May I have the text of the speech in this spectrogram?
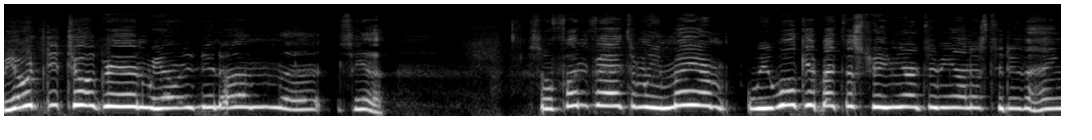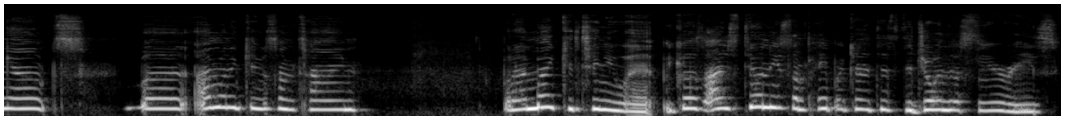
we already did two grand. We already did um that. So yeah. So fun fact, we may or we will get back to StreamYard to be honest to do the hangouts, but I'm gonna give it some time. But I might continue it because I still need some paper characters to join the series.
